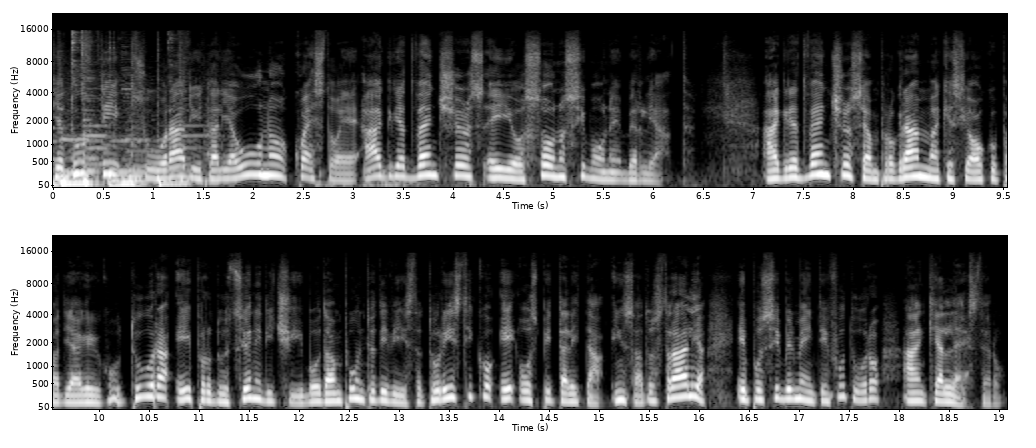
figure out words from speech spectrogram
Bentornati a tutti su Radio Italia 1, questo è Agri Adventures e io sono Simone Berliat. Agri Adventures è un programma che si occupa di agricoltura e produzione di cibo da un punto di vista turistico e ospitalità in South Australia e possibilmente in futuro anche all'estero.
